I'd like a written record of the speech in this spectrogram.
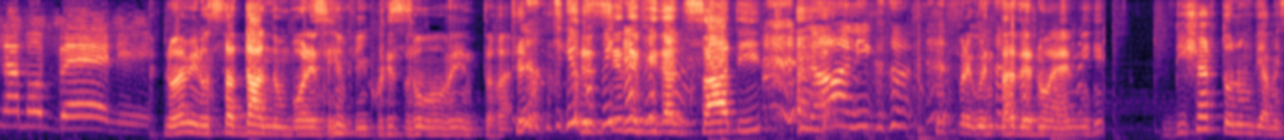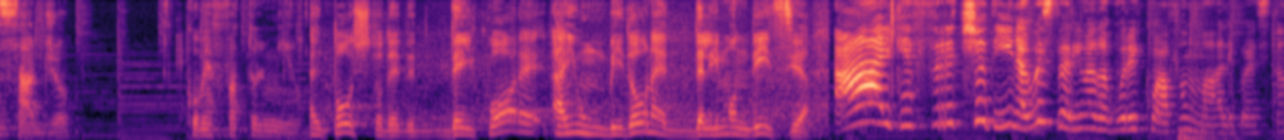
Andiamo bene. Noemi non sta dando un buon esempio in questo momento. eh. Non ti Se siete fidanzati, No, Nico. frequentate Noemi. Di certo non via messaggio. Come ha fatto il mio. Al posto de- de- del cuore hai un bidone dell'immondizia. Ah, che frecciatina. Questa è arrivata pure qua. Fa male questa.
